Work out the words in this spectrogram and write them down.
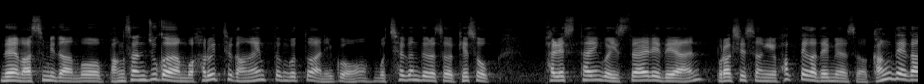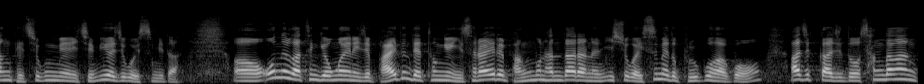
네, 맞습니다. 뭐 방산주가 뭐 하루 이틀 강했던 것도 아니고 뭐 최근 들어서 계속 팔레스타인과 이스라엘에 대한 불확실성이 확대가 되면서 강대강 대치 국면이 지금 이어지고 있습니다. 어, 오늘 같은 경우에는 이제 바이든 대통령이 이스라엘을 방문한다라는 이슈가 있음에도 불구하고 아직까지도 상당한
